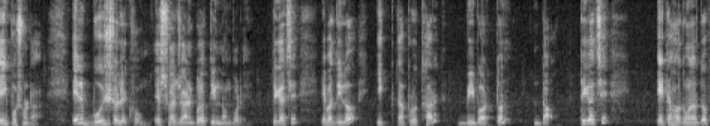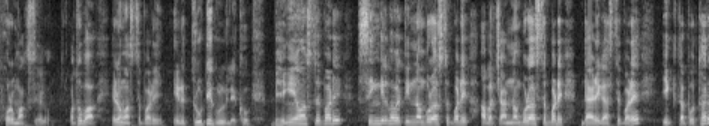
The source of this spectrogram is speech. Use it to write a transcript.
এই প্রশ্নটা, এর বৈশিষ্ট্য লেখো, এর সঙ্গে জয়েন করো তিন নম্বরে, ঠিক আছে? এবার দিল, ইকতা প্রথার বিবর্তন দাও। ঠিক আছে? এটা হয়তো তোমাদের হয়তো ফোর মার্কসে এলো, অথবা এরকম আসতে পারে, এর ত্রুটিগুলি লেখো। ভেঙেও আসতে পারে সিঙ্গেলভাবে তিন নম্বর আসতে পারে, আবার চার নম্বর আসতে পারে ডাইরেক্ট আসতে পারে, ইকতা প্রথার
